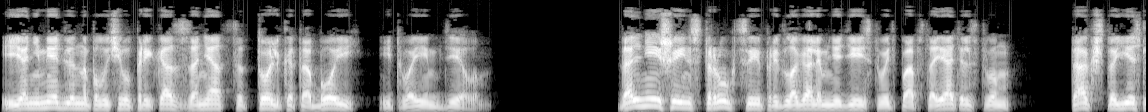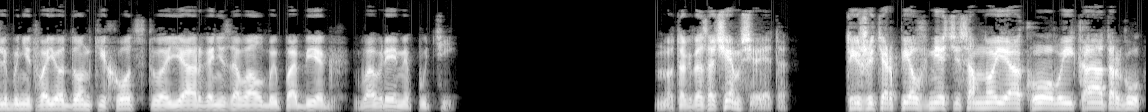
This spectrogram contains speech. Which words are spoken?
и я немедленно получил приказ заняться только тобой и твоим делом. Дальнейшие инструкции предлагали мне действовать по обстоятельствам, так что если бы не твое донкихотство, я организовал бы побег во время пути. Но тогда зачем все это? Ты же терпел вместе со мной и оковы, и каторгу.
